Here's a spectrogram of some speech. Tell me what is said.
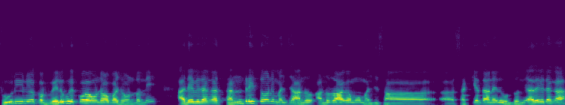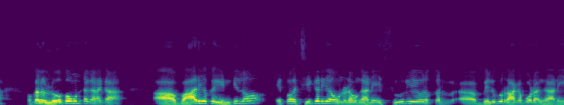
సూర్యుని యొక్క వెలుగు ఎక్కువగా ఉండే అవకాశం ఉంటుంది. అదేవిధంగా తండ్రితోని మంచి అను అనురాగము మంచి సా- సఖ్యత అనేది ఉంటుంది. అదేవిధంగా ఒకవేళ లోపం ఉంటే కనుక ఆ వారి యొక్క ఇంటిలో ఎక్కువ చీకటిగా ఉండడం కానీ సూర్యు యొక్క వెలుగు రాకపోవడం కానీ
